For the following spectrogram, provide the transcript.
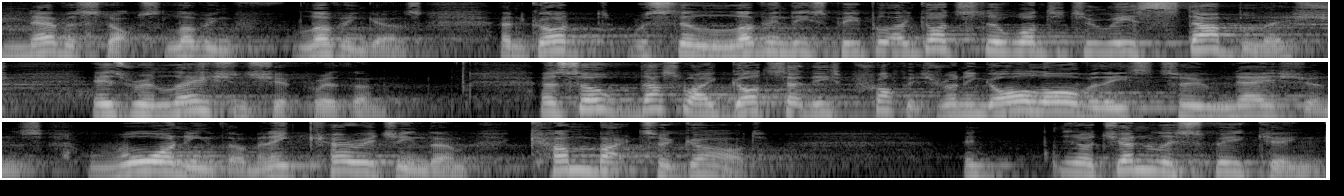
never stops loving, loving us. And God was still loving these people, and God still wanted to re-establish His relationship with them. And so that's why God sent these prophets running all over these two nations, warning them and encouraging them, come back to God. And, you know, generally speaking,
